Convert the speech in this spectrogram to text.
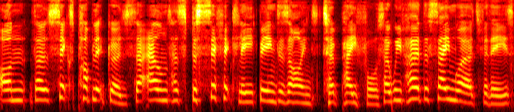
on those six public goods that Elms has specifically been designed to pay for. So we've heard the same words for these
